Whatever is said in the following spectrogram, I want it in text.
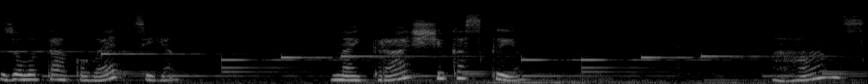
Золота колекція. Найкращі казки. Ганс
